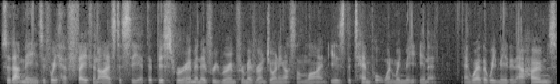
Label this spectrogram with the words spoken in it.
So that means, if we have faith and eyes to see it, that this room and every room from everyone joining us online is the temple when we meet in it. And whether we meet in our homes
